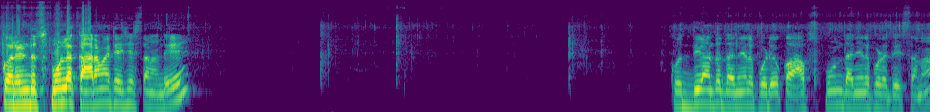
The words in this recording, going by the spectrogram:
ఒక రెండు స్పూన్ల కారం అయితే వేసేస్తానండి. కొద్దిగా అంత ధనియాల పొడి ఒక హాఫ్ స్పూన్ ధనియాల పొడి అయితే ఇస్తాను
